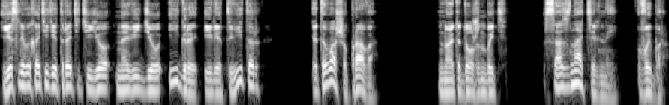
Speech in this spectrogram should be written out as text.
Если вы хотите тратить ее на видеоигры или Твиттер, это ваше право. Но это должен быть сознательный выбор.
